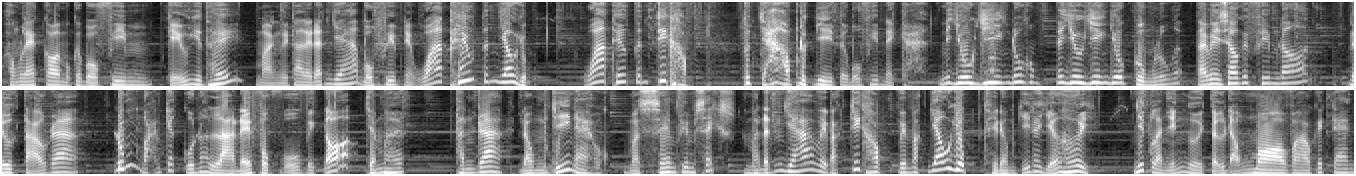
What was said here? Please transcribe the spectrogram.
Không lẽ coi một cái bộ phim kiểu như thế mà người ta lại đánh giá bộ phim này quá thiếu tính giáo dục, quá thiếu tính triết học? Tôi chả học được gì từ bộ phim này cả. Nó vô duyên đúng không? Nó vô duyên vô cùng luôn á. Tại vì sao cái phim đó được tạo ra đúng bản chất của nó là để phục vụ việc đó? Chấm hết thành ra đồng chí nào mà xem phim sex mà đánh giá về mặt triết học, về mặt giáo dục thì đồng chí nó dở hơi. Nhất là những người tự động mò vào cái trang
